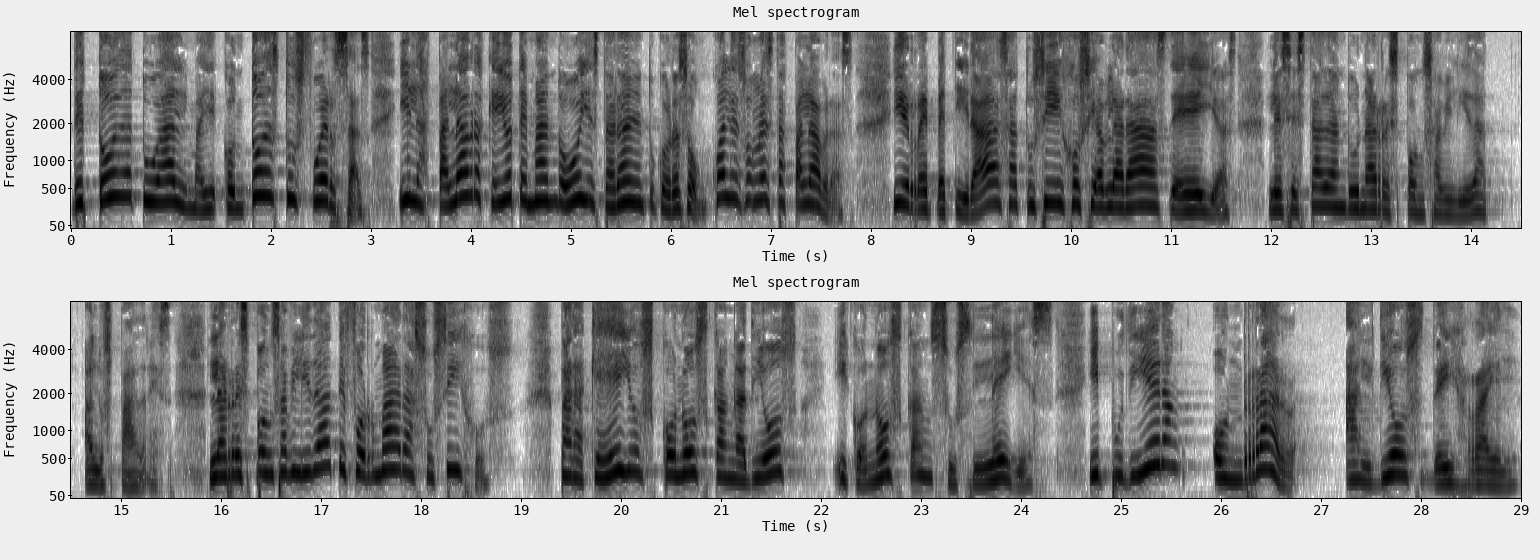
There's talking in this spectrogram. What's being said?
de toda tu alma y con todas tus fuerzas. Y las palabras que yo te mando hoy estarán en tu corazón. ¿Cuáles son estas palabras? Y repetirás a tus hijos y hablarás de ellas. Les está dando una responsabilidad a los padres. La responsabilidad de formar a sus hijos para que ellos conozcan a Dios y conozcan sus leyes y pudieran honrar al Dios de Israel.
